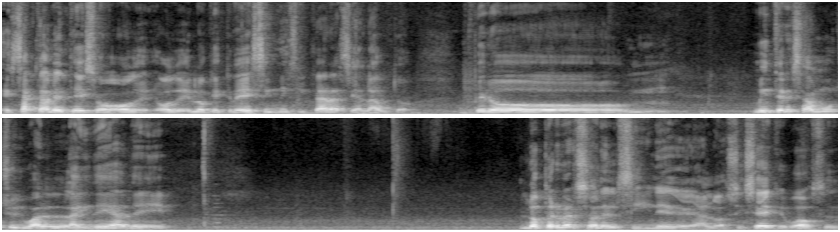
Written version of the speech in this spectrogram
Exactamente eso, o de, o de lo que crees significar hacia el auto. Pero mm, me interesa mucho igual la idea de lo perverso en el cine, a los si sé que vos eh,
